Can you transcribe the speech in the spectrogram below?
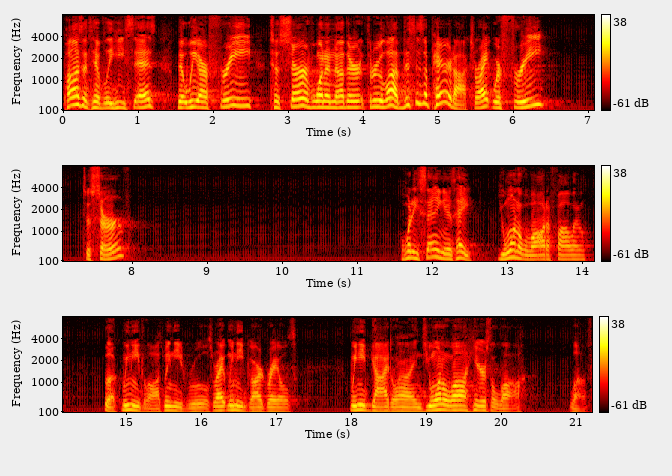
Positively, he says that we are free to serve one another through love. This is a paradox, right? We're free to serve. What he's saying is hey, you want a law to follow? Look, we need laws, we need rules, right? We need guardrails, we need guidelines. You want a law? Here's a law love.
